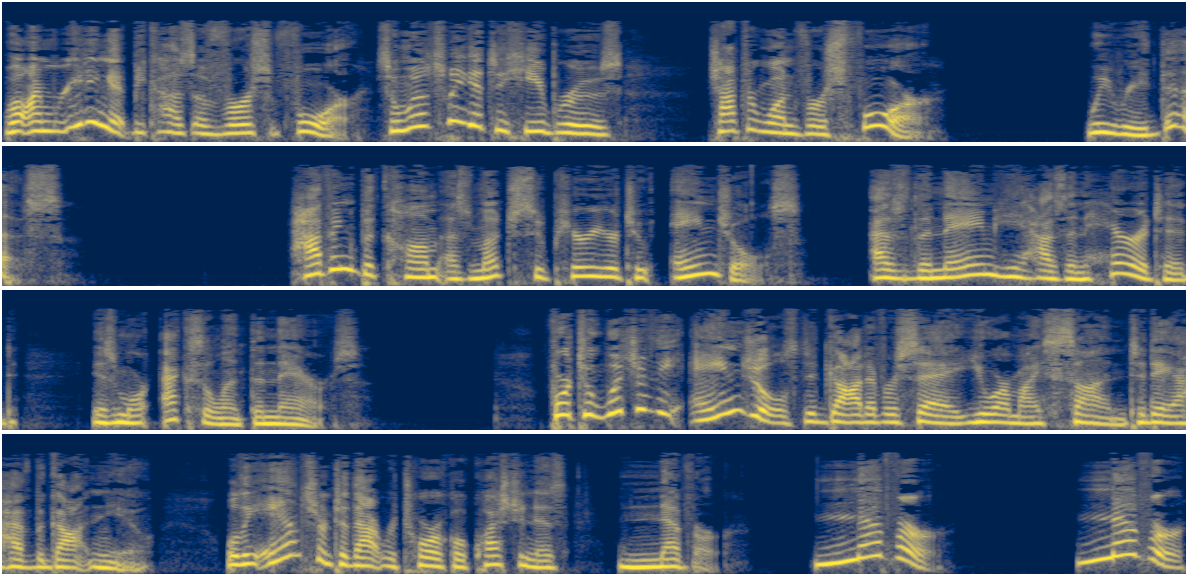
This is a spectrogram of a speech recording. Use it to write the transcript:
Well, I'm reading it because of verse 4. So once we get to Hebrews chapter 1, verse 4, we read this Having become as much superior to angels as the name he has inherited is more excellent than theirs. For to which of the angels did God ever say, You are my son, today I have begotten you? Well, the answer to that rhetorical question is never. Never. Never.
